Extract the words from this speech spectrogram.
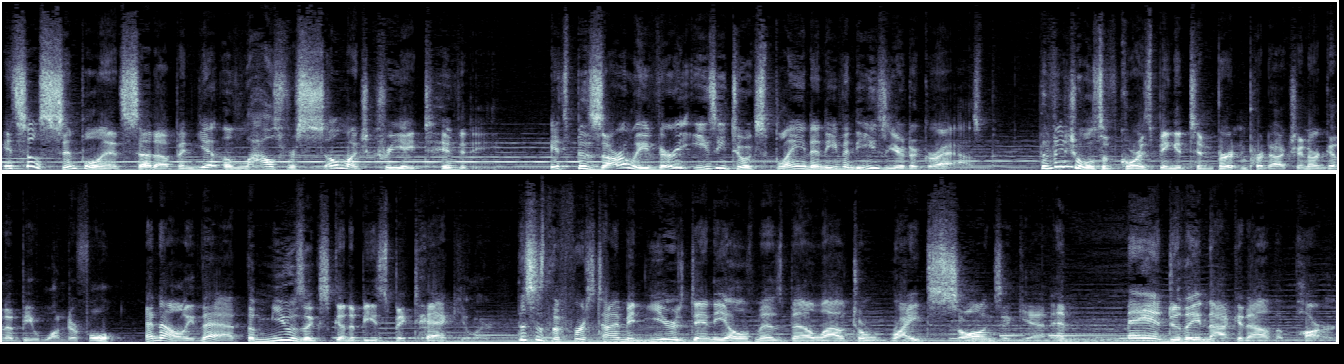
It's so simple in its setup and yet allows for so much creativity. It's bizarrely very easy to explain and even easier to grasp. The visuals, of course, being a Tim Burton production, are gonna be wonderful. And not only that, the music's gonna be spectacular. This is the first time in years Danny Elfman has been allowed to write songs again, and man, do they knock it out of the park.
